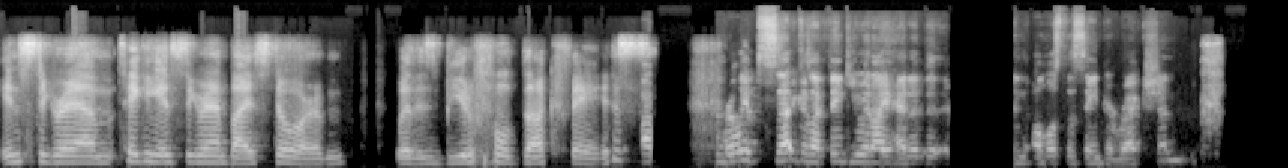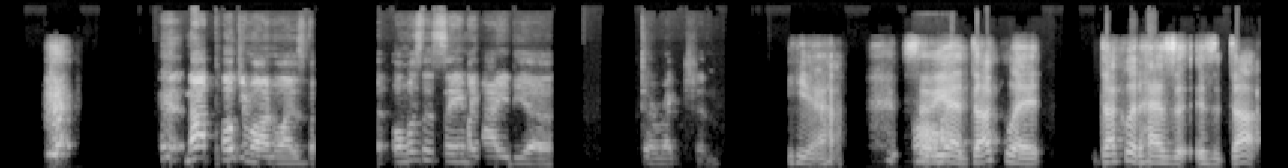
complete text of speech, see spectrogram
Instagram taking Instagram by storm with his beautiful duck face. I'm really upset because I think you and I headed in almost the same direction. Not Pokemon wise, but almost the same like idea direction. Yeah. Oh, so Oh. yeah, Ducklett. Ducklett has a, is a duck,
